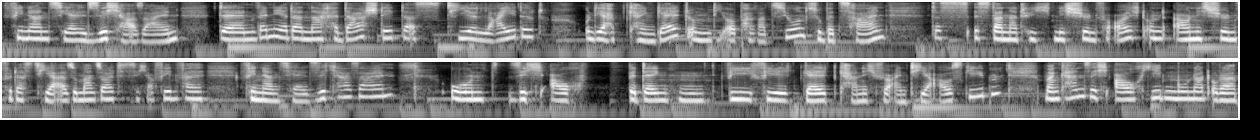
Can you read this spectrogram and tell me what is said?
finanziell sicher sein. Denn wenn ihr dann nachher dasteht, das Tier leidet und ihr habt kein Geld, um die Operation zu bezahlen, das ist dann natürlich nicht schön für euch und auch nicht schön für das Tier. Also man sollte sich auf jeden Fall finanziell sicher sein und sich auch bedenken, wie viel Geld kann ich für ein Tier ausgeben. Man kann sich auch jeden Monat oder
